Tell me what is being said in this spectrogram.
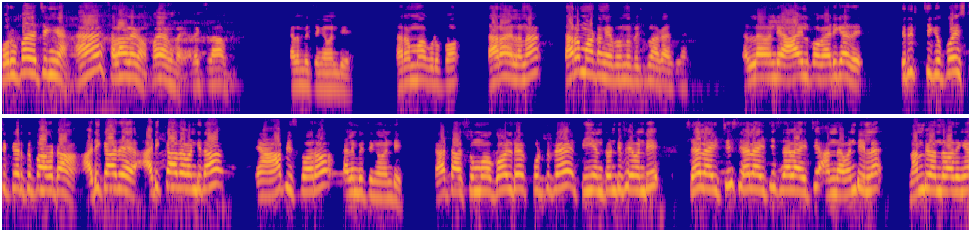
பொறுப்பாக வச்சுக்கோங்க. ஆ சலாம் வலைக்கம் போயாங்க பாய். அலைக்கலாம் கிளம்பிச்சுங்க வண்டி. தரமாக கொடுப்போம். தரம் இல்லைன்னா தர மாட்டோங்க எப்பவுமே பிஸ்மிலா காசுல. நல்ல வண்டி ஆயில் போக அடிக்காது. திருச்சிக்கு போய் ஸ்டிக்கர் எடுத்து பார்க்கட்டும். அடிக்காது. அடிக்காத வண்டி தான் என் ஆஃபீஸ்க்கு வரும். கிளம்பிச்சுங்க வண்டி. டாட்டா சும்மோ கோல்டு கொடுத்துட்டேன். டிஎன் டுவெண்ட்டி ஃபைவ் வண்டி. சேல் ஆயிடுச்சு சேல் ஆயிடுச்சு சேல் ஆயிடுச்சு. அந்த வண்டி இல்லை நம்பி வந்துடாதீங்க.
